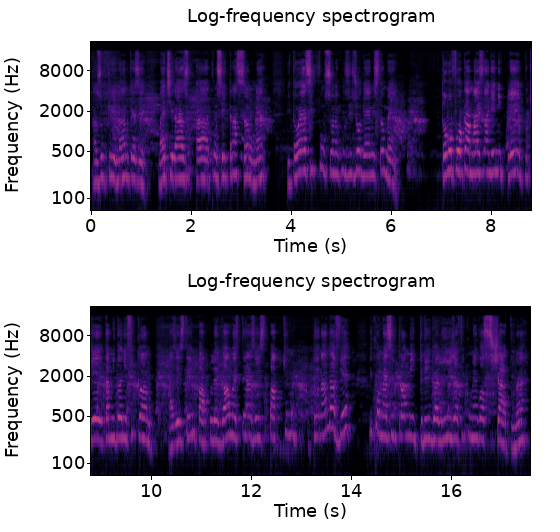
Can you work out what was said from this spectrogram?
azucrinando, quer dizer, vai tirar a concentração, né? Então é assim que funciona com os videogames também. Então vou focar mais na gameplay, porque tá me danificando. Às vezes tem papo legal, mas tem às vezes papo que não tem nada a ver e começa a entrar uma intriga ali e já fica um negócio chato, né?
